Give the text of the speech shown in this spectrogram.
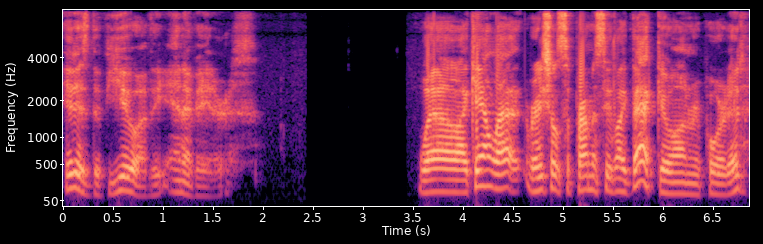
It is the view of the innovators. Well, I can't let racial supremacy like that go unreported.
